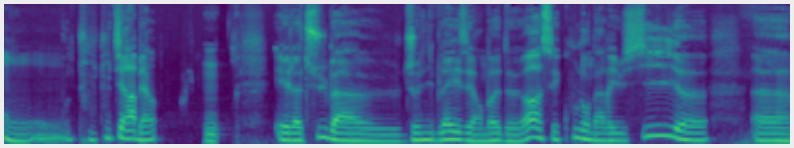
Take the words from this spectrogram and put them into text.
on- tout, tout ira bien Mm. et là-dessus bah euh, Johnny Blaze est en mode oh c'est cool on a réussi euh, euh,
